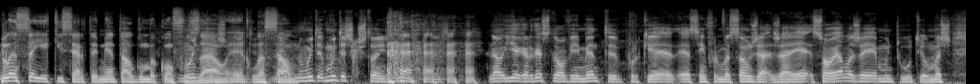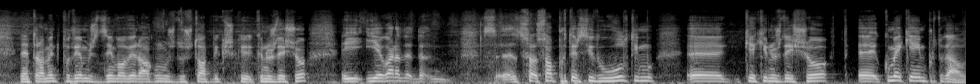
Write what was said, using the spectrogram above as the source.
Lancei aqui certamente alguma confusão muitas, em relação. Não, muitas, muitas questões. não, e agradeço-lhe, obviamente, porque essa informação já, já é. Só ela já é muito útil, mas naturalmente podemos desenvolver alguns dos tópicos que, que nos deixou. E, e agora, só, só, por ter sido o último uh, que aqui nos deixou, uh, como é que é em Portugal,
